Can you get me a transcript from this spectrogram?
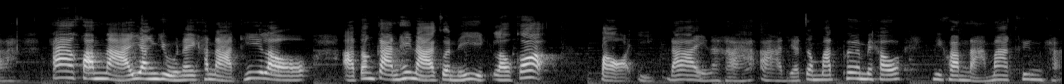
นะคะ ถ้าความหนายังอยู่ในขนาดที่เราต้องการให้หนากว่านี้อีก เราก็ต่ออีกได้นะคะอาเดี๋ยวจะมัดเพิ่มให้เขามีความหนามากขึ้นค่ะ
